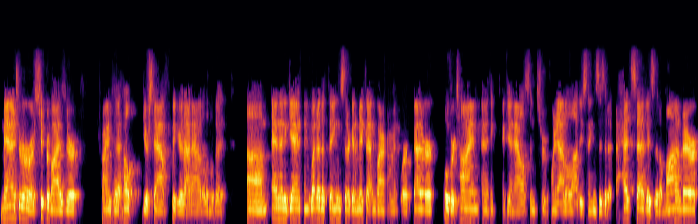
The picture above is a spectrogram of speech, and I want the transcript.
manager or a supervisor, trying to help your staff figure that out a little bit. Um, and then again, what are the things that are going to make that environment work better over time? And I think again, Allison sort of pointed out a lot of these things. Is it a headset? Is it a monitor?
